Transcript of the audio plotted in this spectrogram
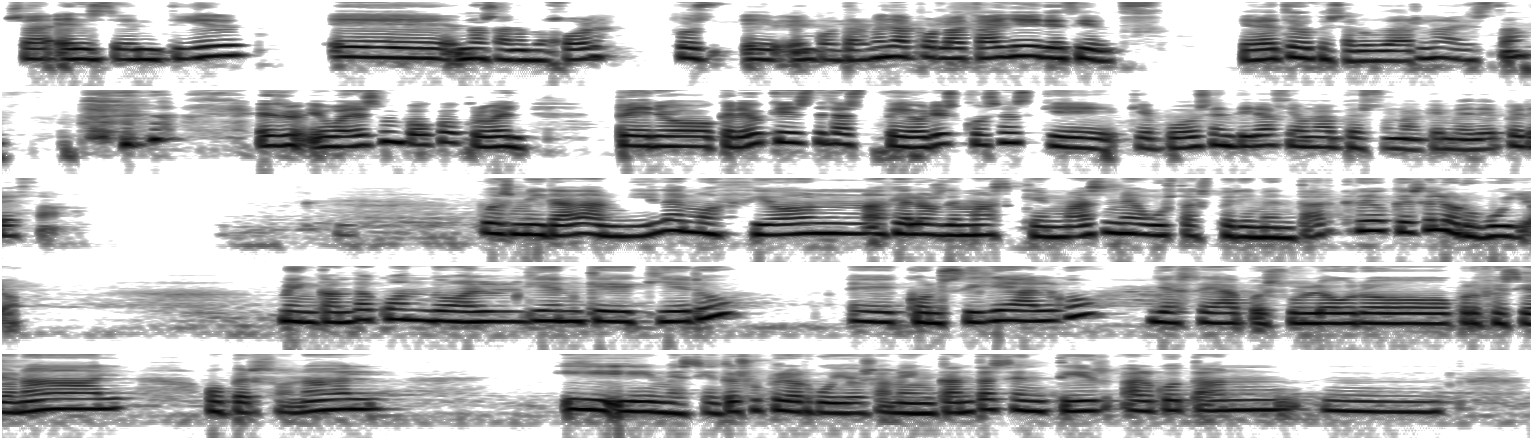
O sea, el sentir, eh, no sé, a lo mejor, pues eh, encontrármela por la calle y decir, y ahora tengo que saludarla a esta. es, igual es un poco cruel, pero creo que es de las peores cosas que, que puedo sentir hacia una persona, que me dé pereza. Pues mirad, a mí la emoción hacia los demás que más me gusta experimentar creo que es el orgullo. Me encanta cuando alguien que quiero eh, consigue algo, ya sea pues un logro profesional o personal, y, me siento súper orgullosa. Me encanta sentir algo tan mm,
